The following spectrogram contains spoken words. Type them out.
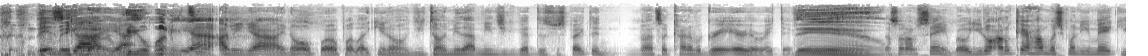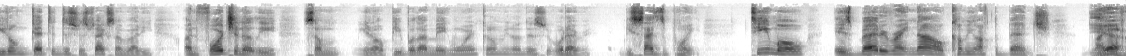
this guy, a lot of yeah, real money. Yeah, too. I mean, yeah, I know, bro. But like, you know, you telling me that means you could get disrespected? That's a kind of a gray area right there. Damn. That's what I'm saying, bro. You don't. I don't care how much money you make. You don't get to disrespect somebody. Unfortunately, some you know people that make more income, you know, this whatever. Besides the point, Timo is better right now coming off the bench. Like, yeah.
